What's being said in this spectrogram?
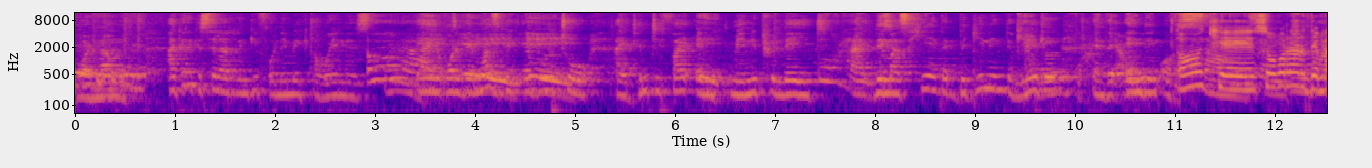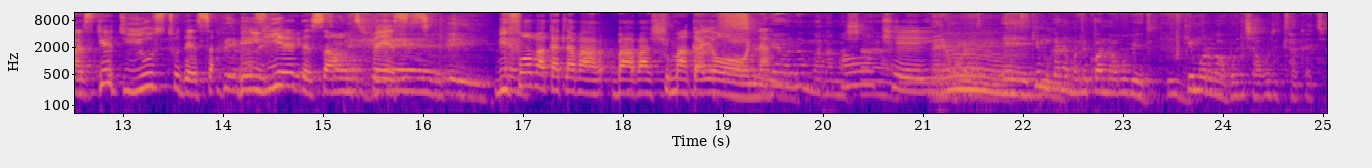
gona mo a kere ke sela re reng ke phonemic awareness eh, gore they must be able to identify and manipulate they must hear the beginning the middle and the ending of okay sounds. so gore they must get used to the they, they hear the sounds yeah. first yeah. before ba ka tla ba ba shuma ka yona okay mm. eh ke mokana mo le kwana bobedi ke mo re ba bontsha go ditlhaka tse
